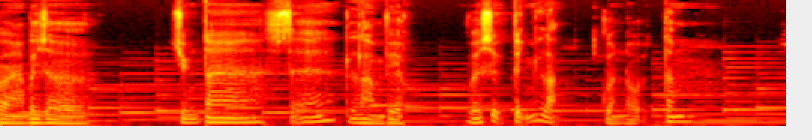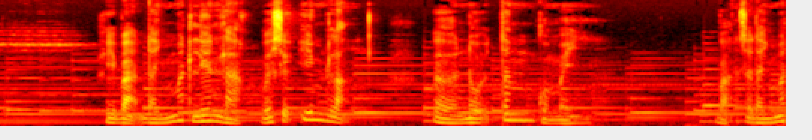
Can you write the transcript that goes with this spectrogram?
Và bây giờ chúng ta sẽ làm việc với sự tĩnh lặng của nội tâm. Khi bạn đánh mất liên lạc với sự im lặng ở nội tâm của mình, bạn sẽ đánh mất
